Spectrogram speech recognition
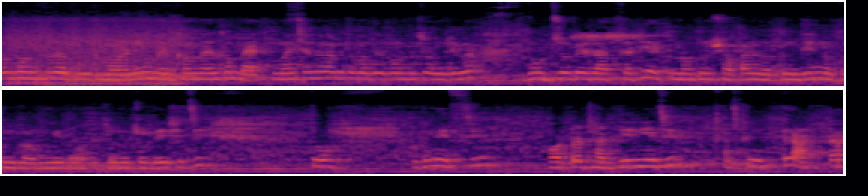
হ্যালো বন্ধুরা good morning welcome welcome back to my channel আমি তোমাদের বন্ধু চন্দ্রিমা। দুর্যোগের রাত কাটিয়ে একটা নতুন সকাল, নতুন দিন, নতুন ব্লগ নিয়ে তোমাদের জন্য চলে এসেছি। তো প্রথমে এসেছি, ঘরটা ঝাড় দিয়ে নিয়েছি। আজকে উঠতে আটটা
